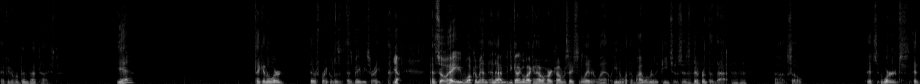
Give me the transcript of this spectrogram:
have you ever been baptized? Yeah. Taking the word, they were sprinkled as, as babies, right? Yeah. And so, hey, welcome in. And now you got to go back and have a hard conversation later. Well, you know what the Bible really teaches is mm-hmm. different than that. Mm-hmm. Uh, so it's words. It,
